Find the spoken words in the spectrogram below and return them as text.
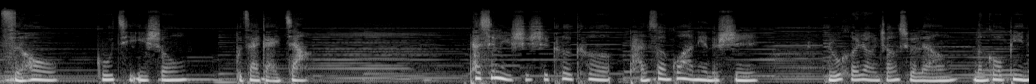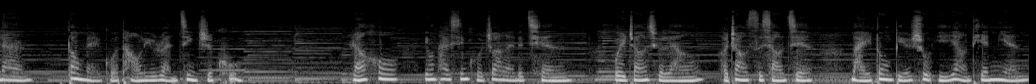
此后孤寂一生。不再改嫁。他心里时时刻刻盘算挂念的是，如何让张学良能够避难到美国逃离软禁之苦，然后用他辛苦赚来的钱，为张学良和赵四小姐买一栋别墅颐养天年，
